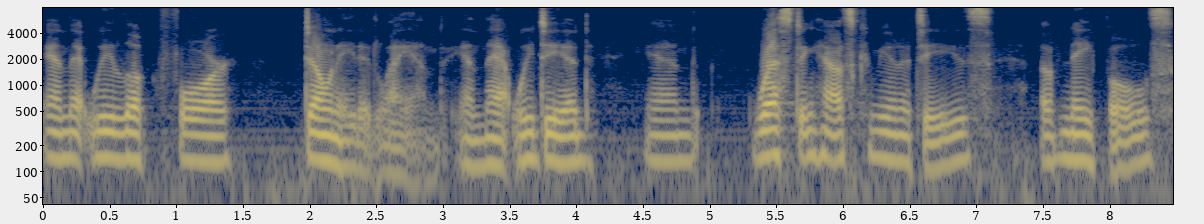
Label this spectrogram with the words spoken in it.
and that we look for donated land, and that we did. And Westinghouse Communities of Naples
